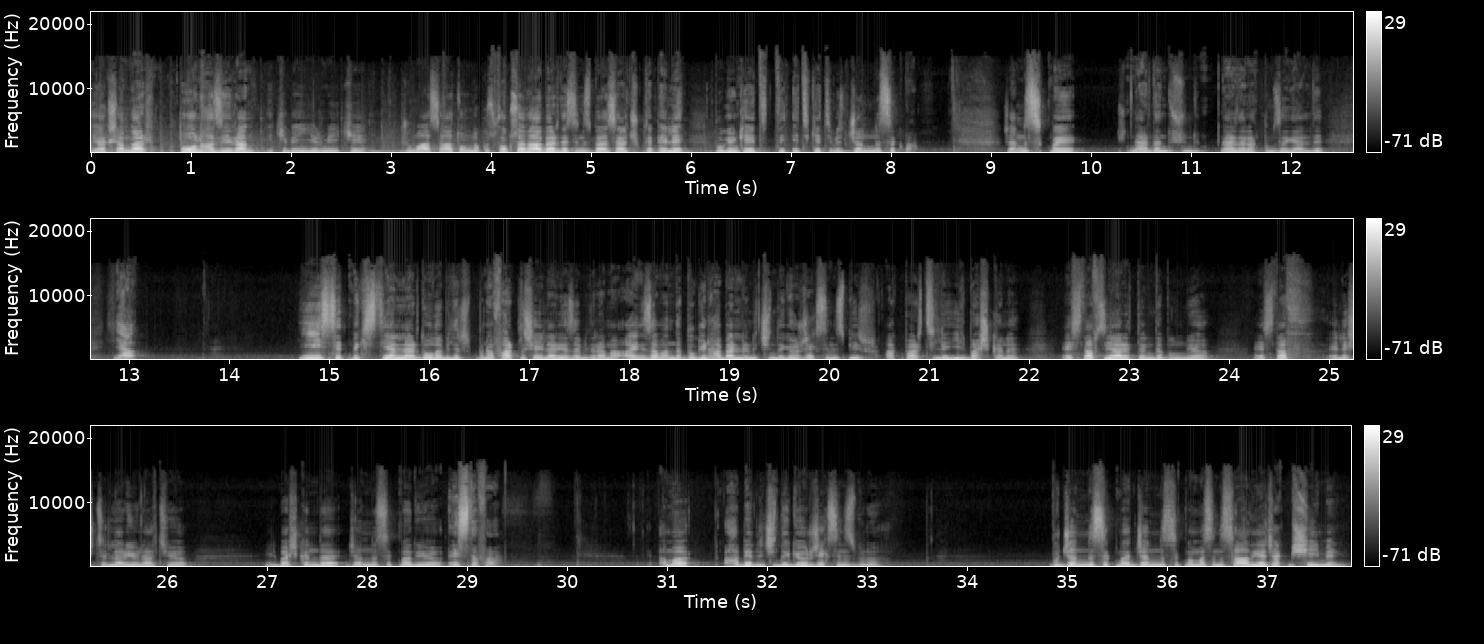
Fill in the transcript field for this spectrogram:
İyi akşamlar. 10 Haziran 2022 Cuma saat 19 Fox Ana Haber'desiniz. Ben Selçuk Tepeli. Bugünkü etiketimiz canını sıkma. Canını sıkmayı nereden düşündük? Nereden aklımıza geldi? Ya iyi hissetmek isteyenler de olabilir. Buna farklı şeyler yazabilir ama aynı zamanda bugün haberlerin içinde göreceksiniz bir AK Partili il başkanı esnaf ziyaretlerinde bulunuyor. Esnaf eleştiriler yöneltiyor. İl başkanı da canını sıkma diyor esnafa. Ama haberin içinde göreceksiniz bunu. Bu canını sıkma, canını sıkmamasını sağlayacak bir şey mi?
